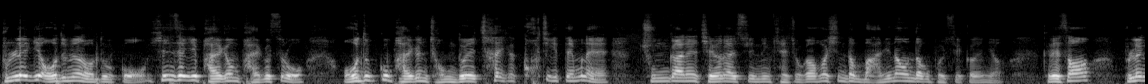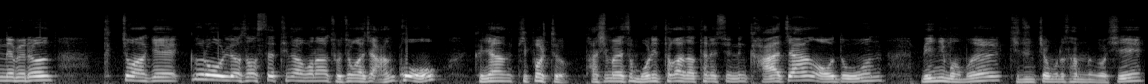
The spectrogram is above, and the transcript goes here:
블랙이 어두면 어둡고 흰색이 밝으면 밝을수록 어둡고 밝은 정도의 차이가 커지기 때문에 중간에 재현할 수 있는 계조가 훨씬 더 많이 나온다고 볼 수 있거든요. 그래서 블랙 레벨은 특정하게 끌어올려서 세팅하거나 조정하지 않고 그냥 디폴트, 다시 말해서 모니터가 나타낼 수 있는 가장 어두운 미니멈을 기준점으로 삼는 것이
